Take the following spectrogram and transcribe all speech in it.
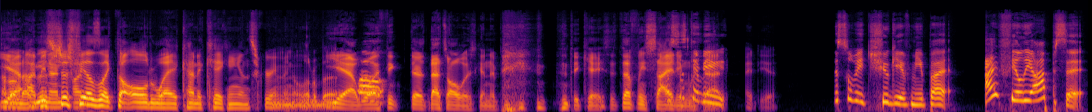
I Yeah. I mean, this just I- feels like the old way, kind of kicking and screaming a little bit. Yeah, well, I think there, that's always going to be the case. It's definitely siding with that be- idea. this will be chuggy of me, but I feel the opposite.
